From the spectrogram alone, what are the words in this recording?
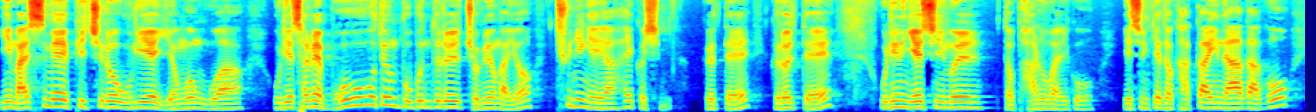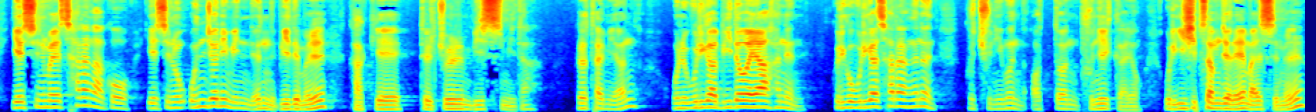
이 말씀의 빛으로 우리의 영혼과 우리의 삶의 모든 부분들을 조명하여 튜닝해야 할 것입니다. 그럴 때, 그럴 때 우리는 예수님을 더 바로 알고 예수님께 더 가까이 나아가고 예수님을 사랑하고 예수님을 온전히 믿는 믿음을 갖게 될 줄 믿습니다. 그렇다면 오늘 우리가 믿어야 하는 그리고 우리가 사랑하는 그 주님은 어떤 분일까요? 우리 23절의 말씀을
